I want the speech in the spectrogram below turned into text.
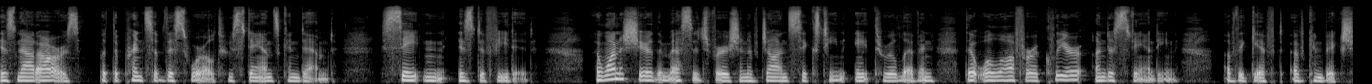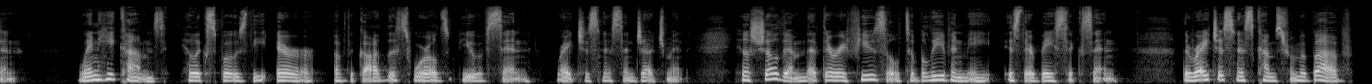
is not ours, but the prince of this world who stands condemned. Satan is defeated. I want to share the message version of John 16, 8 through 11 that will offer a clear understanding of the gift of conviction. When he comes, he'll expose the error of the godless world's view of sin, righteousness, and judgment. He'll show them that their refusal to believe in me is their basic sin. The righteousness comes from above,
